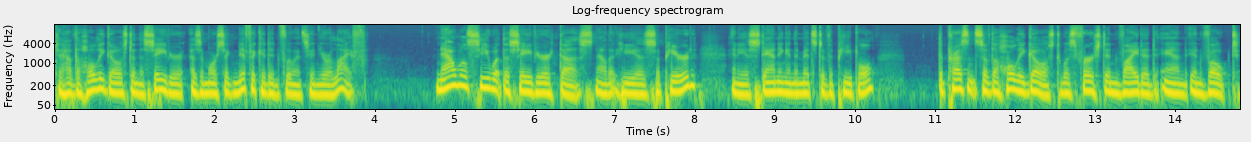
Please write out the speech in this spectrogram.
to have the Holy Ghost and the Savior as a more significant influence in your life. Now we'll see what the Savior does now that he has appeared and he is standing in the midst of the people. The presence of the Holy Ghost was first invited and invoked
